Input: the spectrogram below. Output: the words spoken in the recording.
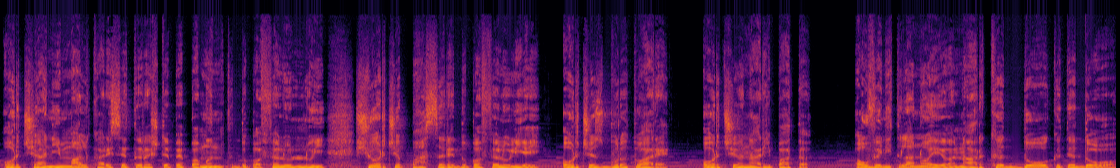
orice animal care se târăște pe pământ după felul lui și orice pasăre după felul ei, orice zburătoare, orice înaripată. Au venit la noi în arcă două câte două,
